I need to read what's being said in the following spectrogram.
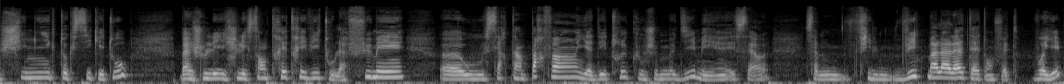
chimiques, toxiques et tout, bah, je, les, je sens très très vite. Ou la fumée, euh, ou certains parfums, il y a des trucs où je me dis, mais ça, ça me file vite mal à la tête en fait. Voyez?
